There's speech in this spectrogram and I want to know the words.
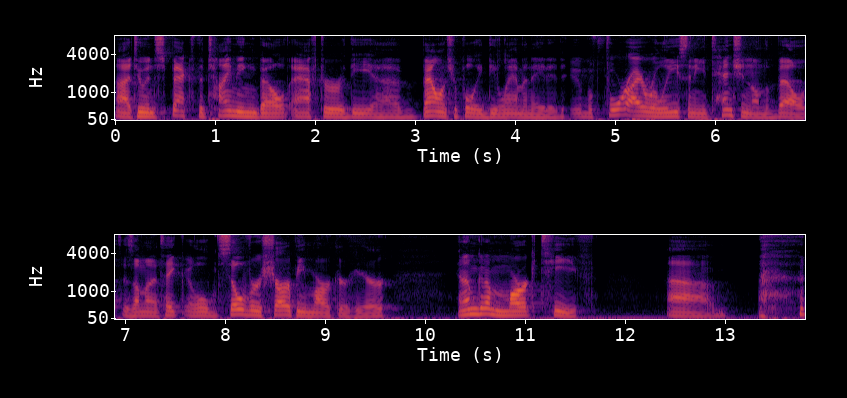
uh, to inspect the timing belt after the uh, balancer pulley delaminated. Before I release any tension on the belt is I'm going to take a little silver Sharpie marker here and I'm going to mark teeth. Uh, so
